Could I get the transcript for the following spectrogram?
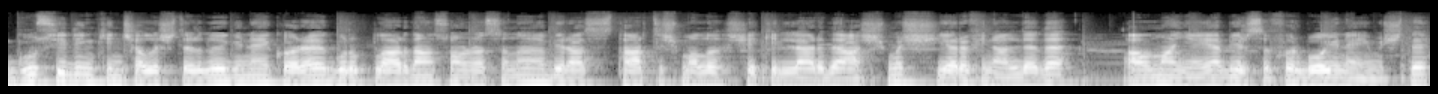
Gus Hiddink'in çalıştırdığı Güney Kore gruplardan sonrasını biraz tartışmalı şekillerde aşmış. Yarı finalde de Almanya'ya 1-0 boyun eğmişti.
